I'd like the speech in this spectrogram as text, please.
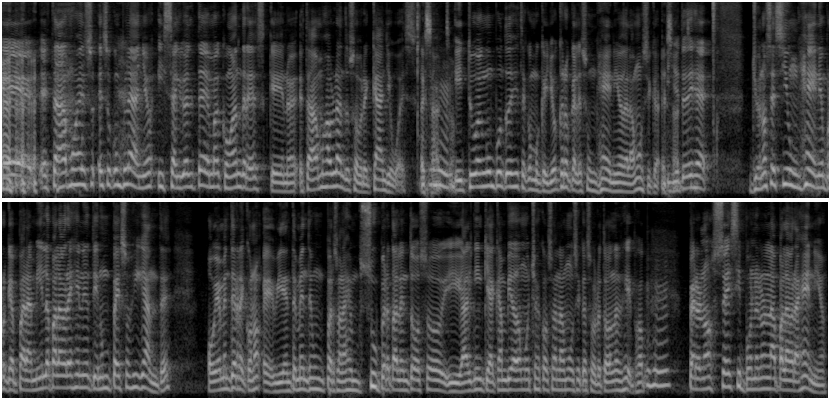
Eh, estábamos en su, en su cumpleaños y salió el tema con Andrés que no- estábamos hablando sobre Kanye West. Exacto. Y tú en un punto dijiste como que yo creo que él es un genio de la música. Y yo te Exacto. dije, yo no sé si un genio, porque para mí la palabra genio tiene un peso gigante, obviamente, recono evidentemente es un personaje súper talentoso y alguien que ha cambiado muchas cosas en la música, sobre todo en el hip hop, pero no sé si ponerlo en la palabra genio.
